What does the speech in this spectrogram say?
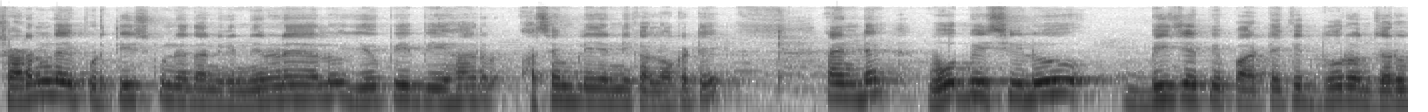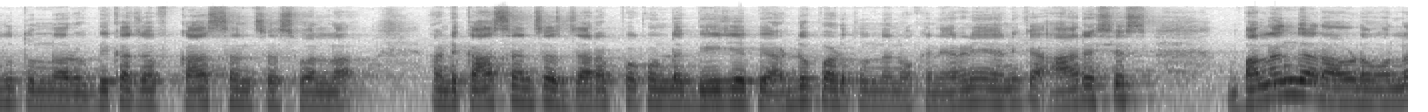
సడన్గా ఇప్పుడు తీసుకునే దానికి నిర్ణయాలు యూపీ బీహార్ అసెంబ్లీ ఎన్నికలు ఒకటి అండ్ ఓబీసీలు బీజేపీ పార్టీకి దూరం జరుగుతున్నారు బికాజ్ ఆఫ్ కాస్ట్ సెన్సస్ వల్ల. అండ్ కాస్ట్ సెన్సస్ జరపకుండా బీజేపీ అడ్డుపడుతుందని ఒక నిర్ణయానికి ఆర్ఎస్ఎస్ బలంగా రావడం వల్ల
